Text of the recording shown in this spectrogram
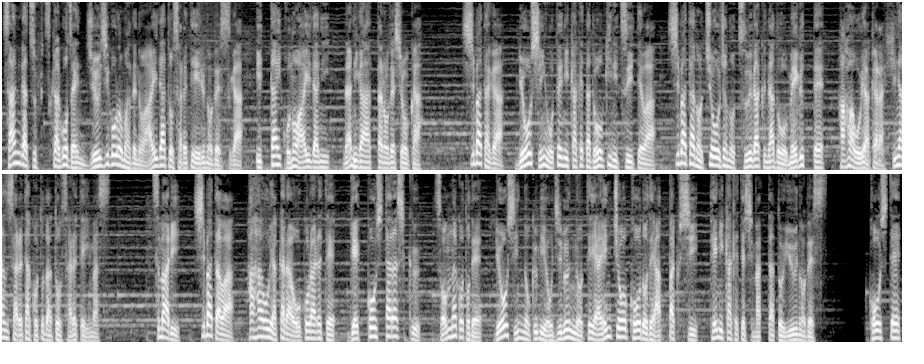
3月2日午前10時頃までの間とされているのですが、一体この間に何があったのでしょうか柴田が両親を手にかけた動機については、柴田の長女の通学などをめぐって母親から非難されたことだとされています。つまり、柴田は母親から怒られて激高したらしく、そんなことで両親の首を自分の手や延長コードで圧迫し、手にかけてしまったというのです。こうして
